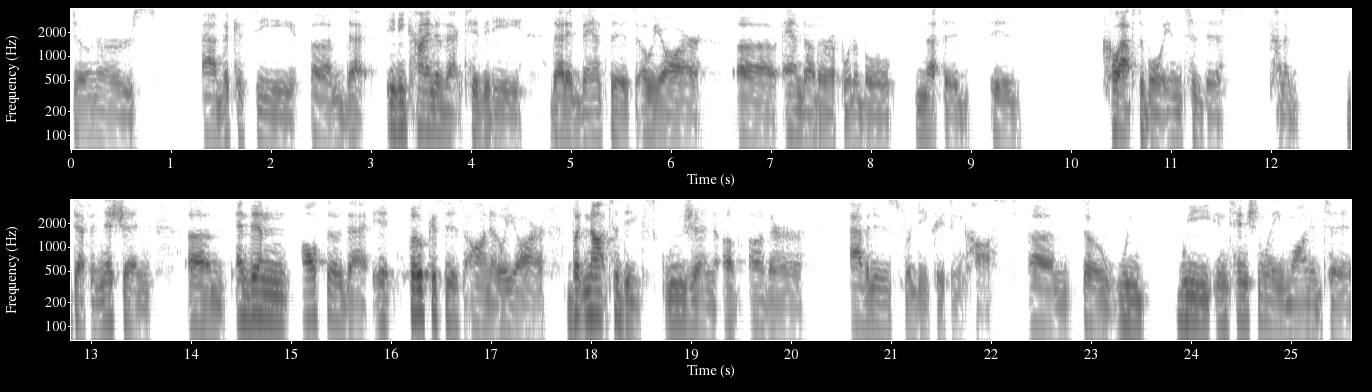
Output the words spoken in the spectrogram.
donors, advocacy, um, that any kind of activity that advances OER uh, and other affordable methods is collapsible into this kind of definition. Um, and then also that it focuses on OER, but not to the exclusion of other avenues for decreasing cost. Um, so we, we intentionally wanted to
